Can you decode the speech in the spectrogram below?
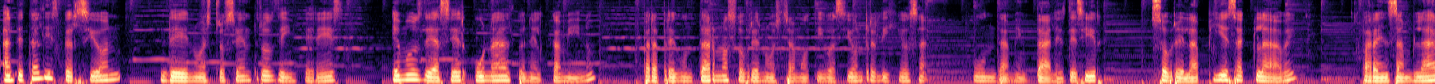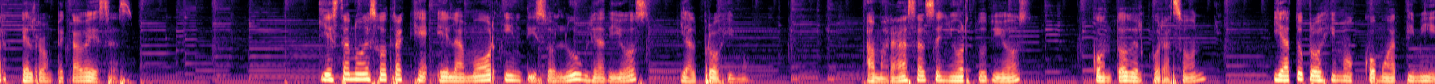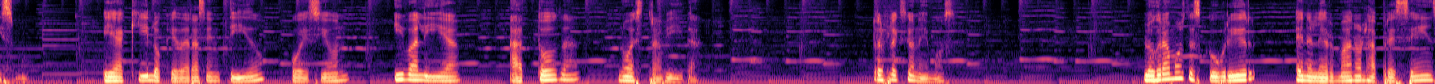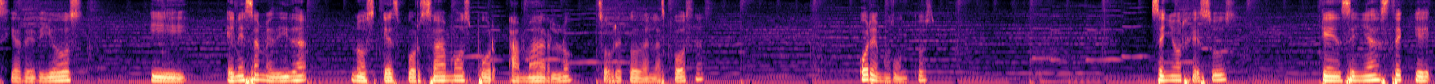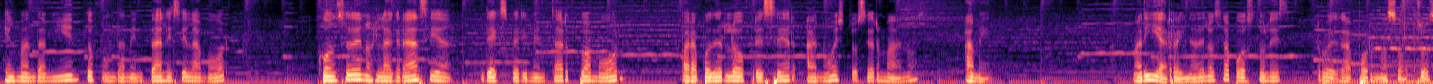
Ante tal dispersión de nuestros centros de interés, hemos de hacer un alto en el camino para preguntarnos sobre nuestra motivación religiosa fundamental, es decir, sobre la pieza clave para ensamblar el rompecabezas. Y esta no es otra que el amor indisoluble a Dios y al prójimo. Amarás al Señor tu Dios con todo el corazón y a tu prójimo como a ti mismo. He aquí lo que dará sentido, cohesión y valía a toda nuestra vida. Reflexionemos. Logramos descubrir en el hermano la presencia de Dios y en esa medida nos esforzamos por amarlo sobre todas las cosas. Oremos juntos. Señor Jesús, que enseñaste que el mandamiento fundamental es el amor, concédenos la gracia de experimentar tu amor para poderlo ofrecer a nuestros hermanos. Amén. María, Reina de los Apóstoles, ruega por nosotros.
